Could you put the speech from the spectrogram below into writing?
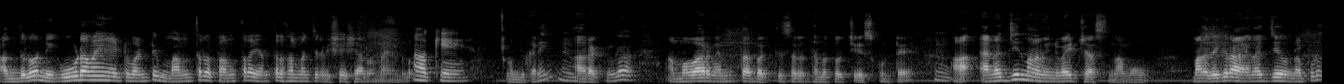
అందులో నిగూఢమైనటువంటి మంత్ర తంత్ర యంత్ర సంబంధించిన విశేషాలు ఉన్నాయి అందులో. ఓకే. అందుకని ఆ రకంగా అమ్మవారిని ఎంత భక్తి శ్రద్ధలతో చేసుకుంటే ఆ ఎనర్జీని మనం ఇన్వైట్ చేస్తున్నాము. మన దగ్గర ఆ ఎనర్జీ ఉన్నప్పుడు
